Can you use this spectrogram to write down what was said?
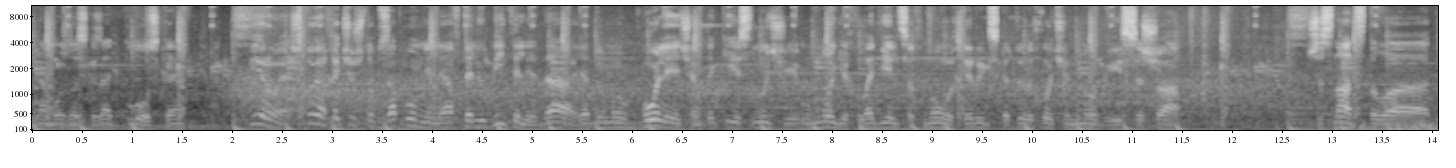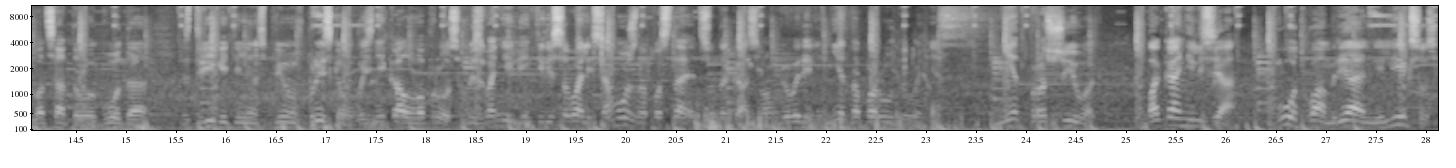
Она, можно сказать, плоская. Первое, что я хочу, чтобы запомнили автолюбители, да, я думаю, более чем такие случаи у многих владельцев новых RX, которых очень много из США, 16-20 года с двигателем, с прямым впрыском возникал вопрос. Вы звонили, интересовались, а можно поставить сюда газ? Вам говорили, нет оборудования, нет прошивок, пока нельзя. Вот вам реальный Lexus,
